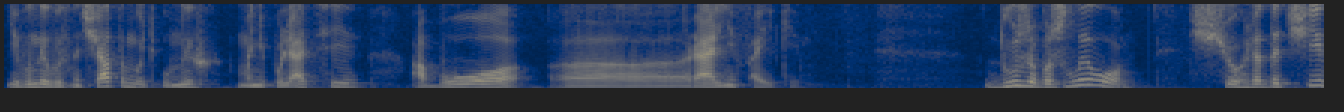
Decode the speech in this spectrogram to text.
і вони визначатимуть у них маніпуляції або е, реальні фейки. Дуже важливо, що глядачі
